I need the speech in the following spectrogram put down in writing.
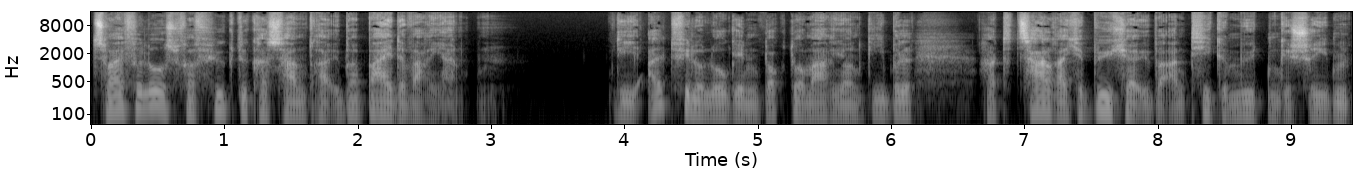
Zweifellos verfügte Cassandra über beide Varianten. Die Altphilologin Dr. Marion Giebel hat zahlreiche Bücher über antike Mythen geschrieben,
